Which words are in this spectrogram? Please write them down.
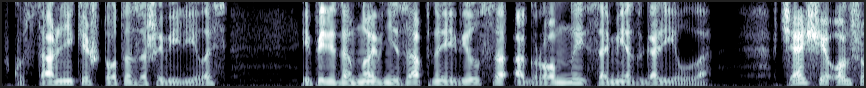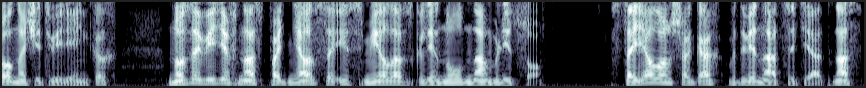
В кустарнике что-то зашевелилось, и передо мной внезапно явился огромный самец горилла. В чаще он шел на четвереньках, но, завидев нас, поднялся и смело взглянул нам в лицо. Стоял он в шагах в двенадцати от нас,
